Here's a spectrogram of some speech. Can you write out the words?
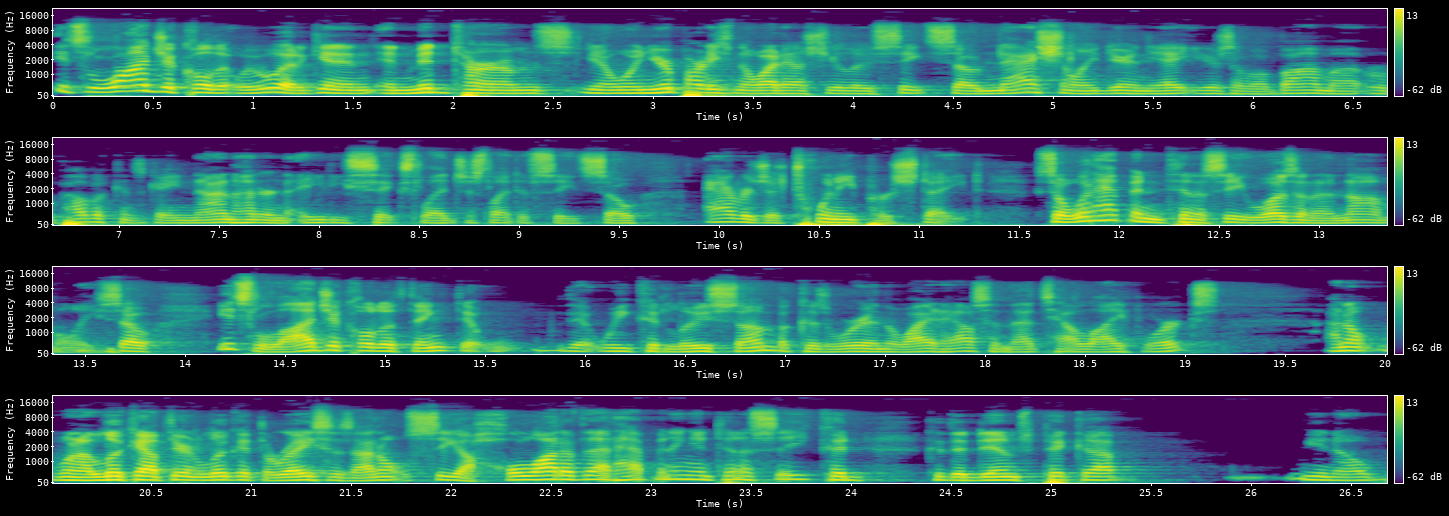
it's logical that we would. Again, in, in midterms, you know, when your party's in the White House, you lose seats. So nationally, during the eight years of Obama, Republicans gained 986 legislative seats. So average of 20 per state. So what happened in Tennessee was an anomaly. So it's logical to think that that we could lose some because we're in the White House and that's how life works. I don't. When I look out there and look at the races, I don't see a whole lot of that happening in Tennessee. Could could the Dems pick up you know,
